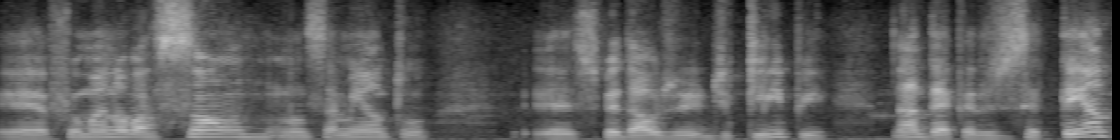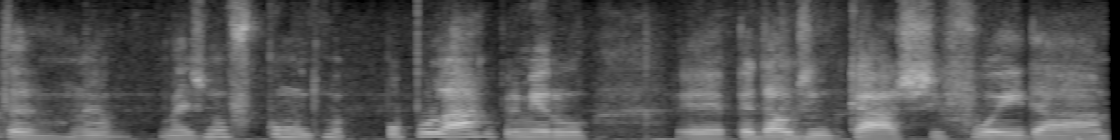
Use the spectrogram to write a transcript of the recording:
É, foi uma inovação, um lançamento, é, esse pedal de, de clipe na década de 70, né? mas não ficou muito popular. O primeiro é, pedal de encaixe foi da,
